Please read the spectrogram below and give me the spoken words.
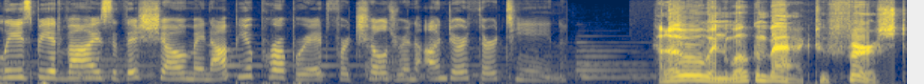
Please be advised that this show may not be appropriate for children under 13. Hello, and welcome back to First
